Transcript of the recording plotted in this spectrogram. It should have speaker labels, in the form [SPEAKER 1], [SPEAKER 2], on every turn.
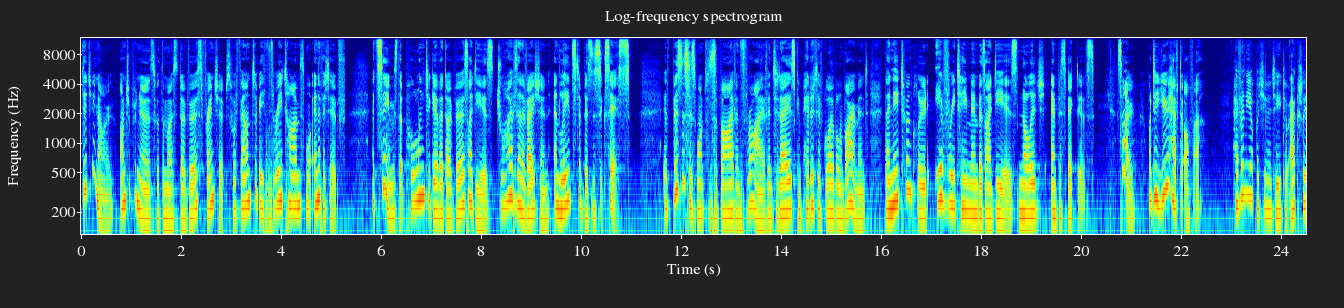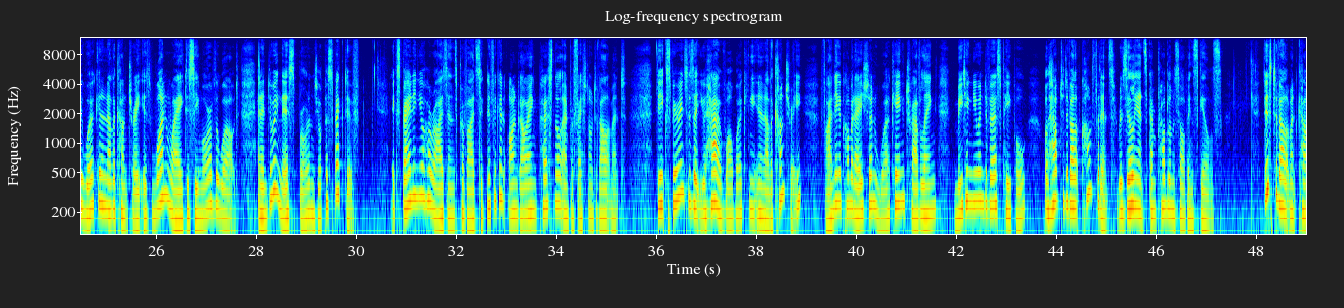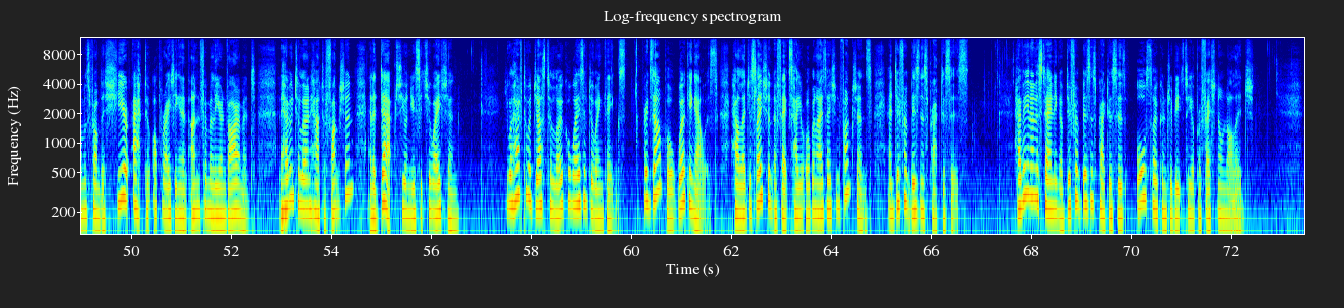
[SPEAKER 1] Did you know entrepreneurs with the most diverse friendships were found to be three times more innovative? It seems that pooling together diverse ideas drives innovation and leads to business success. If businesses want to survive and thrive in today's competitive global environment, they need to include every team member's ideas, knowledge and perspectives. So, what do you have to offer?
[SPEAKER 2] Having the opportunity to actually work in another country is one way to see more of the world, and in doing this broadens your perspective. Expanding your horizons provides significant ongoing personal and professional development. The experiences that you have while working in another country, finding accommodation, working, travelling, meeting new and diverse people, will help to develop confidence, resilience and problem-solving skills. This development comes from the sheer act of operating in an unfamiliar environment and having to learn how to function and adapt to your new situation. You will have to adjust to local ways of doing things. For example, working hours, how legislation affects how your organisation functions, and different business practices. Having an understanding of different business practices also contributes to your professional knowledge.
